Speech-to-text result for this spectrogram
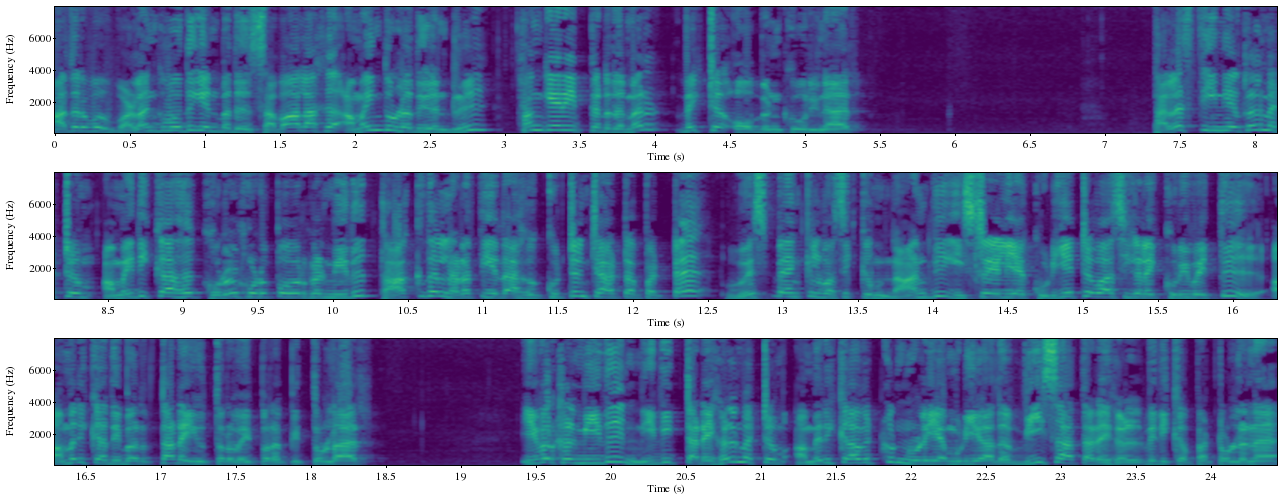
ஆதரவு வழங்குவது என்பது சவாலாக அமைந்துள்ளது என்று ஹங்கேரி பிரதமர் விக்டர் ஓபன் கூறினார். பலஸ்தீனியர்கள் மற்றும் அமைதிக்காக குரல் கொடுப்பவர்கள் மீது தாக்குதல் நடத்தியதாக குற்றம் சாட்டப்பட்ட வெஸ்ட் பேங்கில் வசிக்கும் நான்கு இஸ்ரேலிய குடியேற்றவாசிகளை குறிவைத்து அமெரிக்க அதிபர் தடை உத்தரவை பிறப்பித்துள்ளார். இவர்கள் மீது நிதி தடைகள் மற்றும் அமெரிக்காவிற்குள் நுழைய முடியாத விசா தடைகள் விதிக்கப்பட்டுள்ளன.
